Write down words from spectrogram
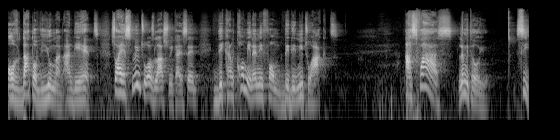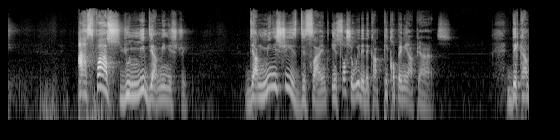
of that of human and the earth. So I explained to us last week, I said, they can come in any form, they, they need to act. As far as, let me tell you, see, as far as you need their ministry, their ministry is designed in such a way that they can pick up any appearance. They can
